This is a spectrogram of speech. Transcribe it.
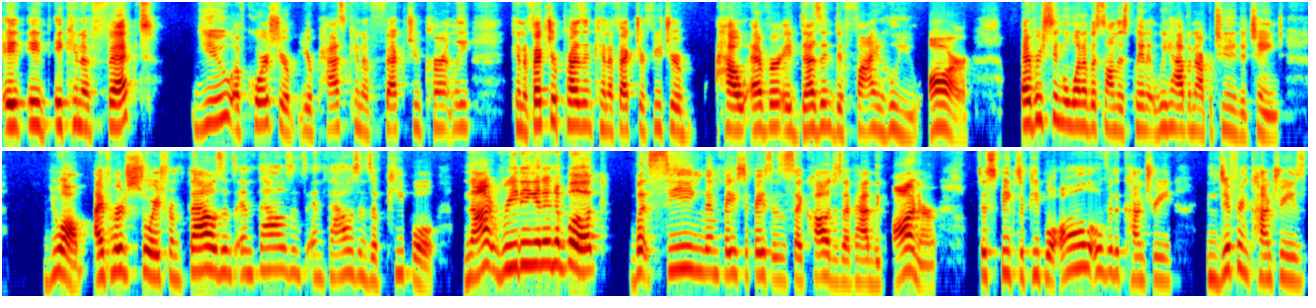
it, it, it can affect you. Of course, your, your past can affect you currently, can affect your present, can affect your future. However, it doesn't define who you are. Every single one of us on this planet, we have an opportunity to change. You all, I've heard stories from thousands and thousands and thousands of people, not reading it in a book, but seeing them face to face as a psychologist. I've had the honor to speak to people all over the country, in different countries,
